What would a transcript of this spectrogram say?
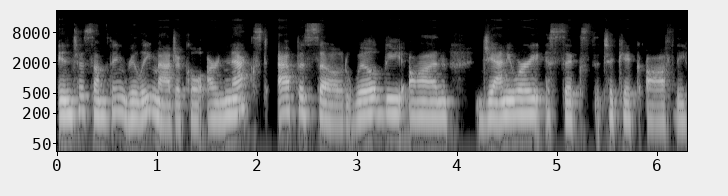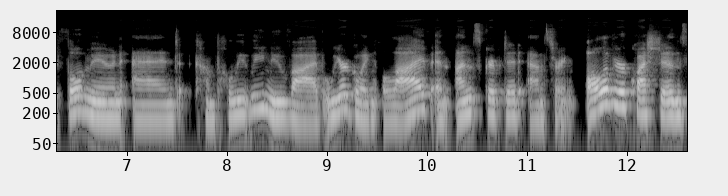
into something really magical. Our next episode will be on January 6th to kick off the full moon and completely new vibe. We are going live and unscripted, answering all of your questions.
